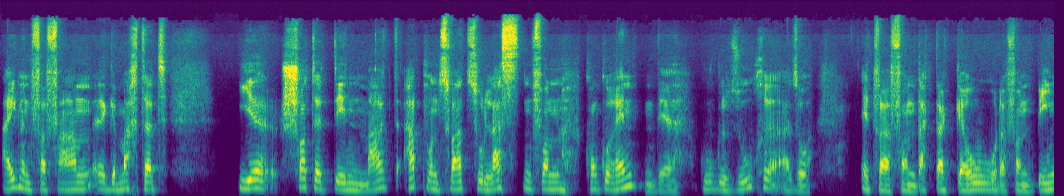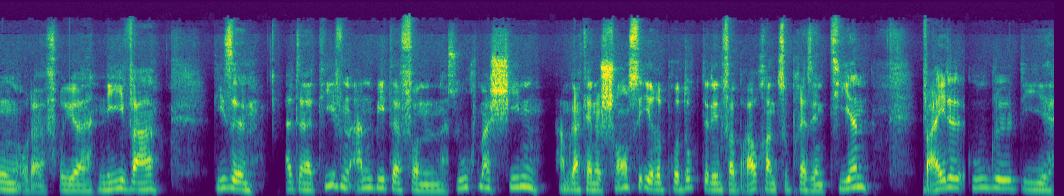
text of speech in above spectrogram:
eigenen Verfahren äh, gemacht hat. Ihr schottet den Markt ab und zwar zu Lasten von Konkurrenten der Google-Suche, also etwa von DuckDuckGo oder von Bing oder früher Niva. Diese alternativen Anbieter von Suchmaschinen haben gar keine Chance, ihre Produkte den Verbrauchern zu präsentieren, weil Google die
